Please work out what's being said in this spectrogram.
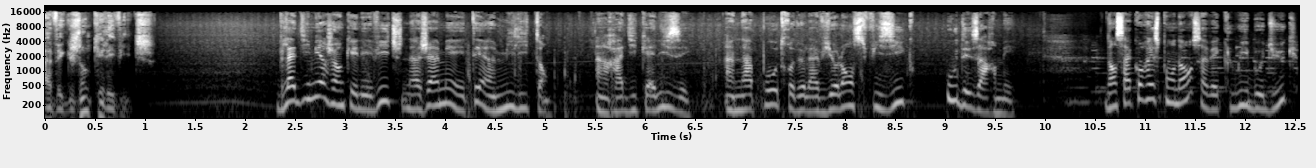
Avec Jean Kelevitch. Vladimir Jankélévitch n'a jamais été un militant, un radicalisé, un apôtre de la violence physique ou des armées. Dans sa correspondance avec Louis Bauduc,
